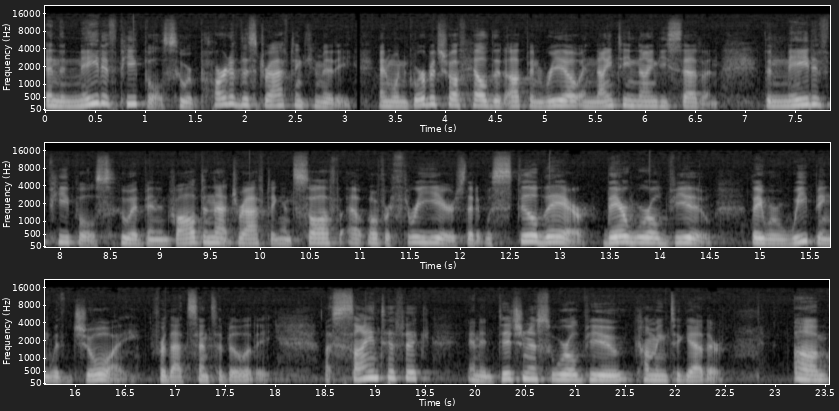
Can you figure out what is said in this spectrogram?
And the native peoples who were part of this drafting committee, and when Gorbachev held it up in Rio in 1997, the native peoples who had been involved in that drafting and saw uh, over three years that it was still there, their worldview, they were weeping with joy for that sensibility. A scientific and indigenous worldview coming together. Um,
